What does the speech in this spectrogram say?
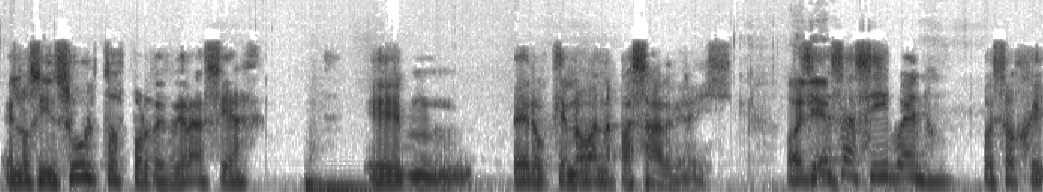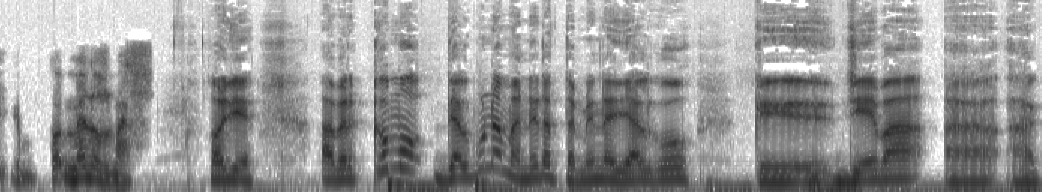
en los insultos, por desgracia, em, pero que no van a pasar de ahí. si es así, bueno, pues menos mal. Oye, a ver, ¿cómo de alguna manera también hay algo que lleva a,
